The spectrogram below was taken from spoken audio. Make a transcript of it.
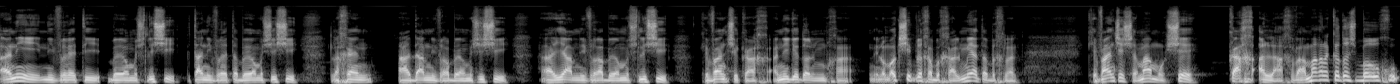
אני נבראתי ביום השלישי, אתה נבראת ביום השישי. לכן האדם נברא ביום השישי, הים נברא ביום השלישי. כיוון שכך, אני גדול ממך, אני לא מקשיב לך בכלל, מי אתה בכלל? כיוון ששמע משה, כך הלך ואמר לקדוש ברוך הוא,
